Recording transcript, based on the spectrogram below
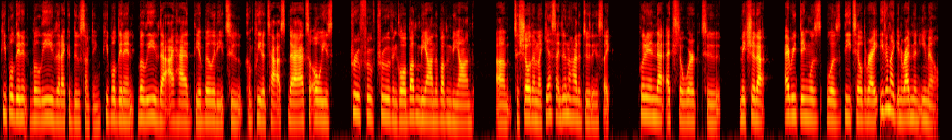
people didn't believe that I could do something. People didn't believe that I had the ability to complete a task, that I had to always prove, prove, prove, and go above and beyond, above and beyond um, to show them, like, yes, I do know how to do this. Like, put in that extra work to make sure that everything was was detailed right even like in writing an email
